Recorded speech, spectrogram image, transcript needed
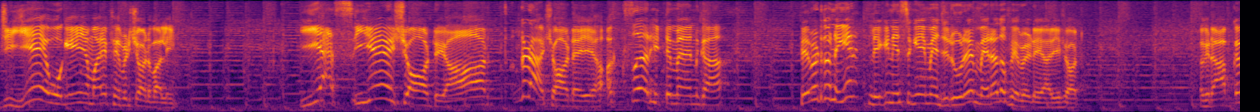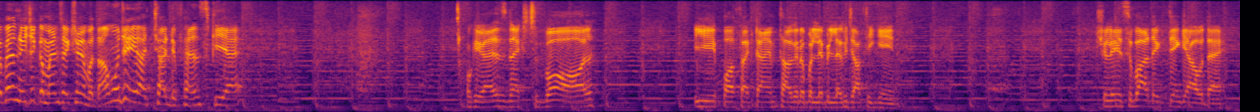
जी, ये हो गई हमारे फेवरेट शॉट वाली। यस ये शॉट यार। तगड़ा शॉट है ये, अक्सर हिटमैन का। फेवरेट तो नहीं है, लेकिन इस गेम में ज़रूर है, मेरा तो फेवरेट है यार ये शॉट अगर आपका भी नीचे कमेंट सेक्शन में बताओ मुझे, ये अच्छा डिफेंस किया है। ओके गाइस नेक्स्ट बॉल ये परफेक्ट टाइम था, अगर बल्ले भी लग जाती गेंद चलिए इस बार देखते हैं क्या होता है।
